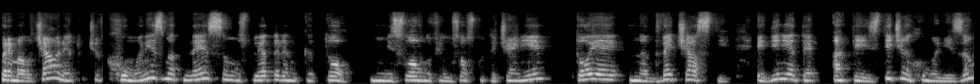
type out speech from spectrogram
премълчаването, че хуманизмът не е самостоятелен като мисловно-философско течение, той е на две части. Единият е атеистичен хуманизъм,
